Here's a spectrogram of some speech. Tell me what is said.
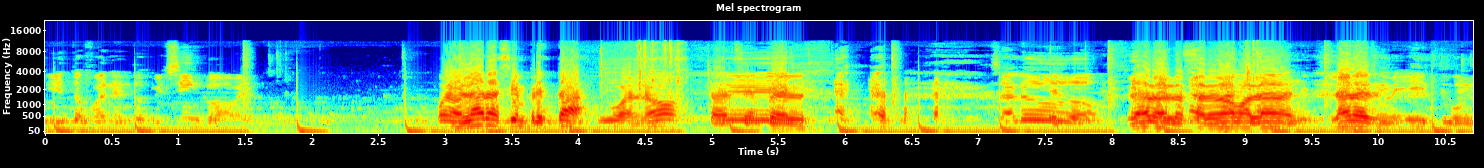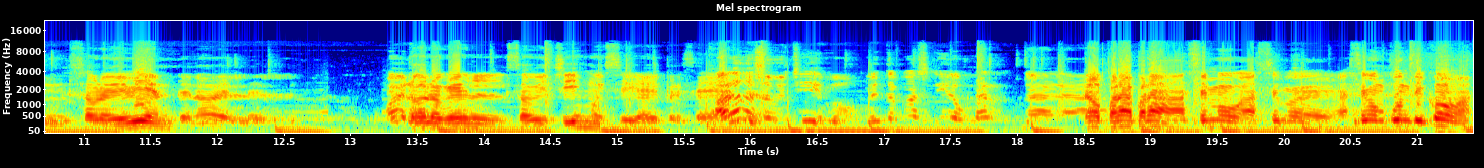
Y esto fue en el 2005 más o menos. Bueno, Lara siempre está, igual, ¿no? Está siempre el... Saludos. Lara, lo saludamos a Lara. Lara es un- sobreviviente, ¿no? Del, del- Bueno. todo lo que es el sovichismo y sigue ahí presente. Hablando de sobichismo, me tocó ir a buscar la... la- No, pará, pará, hacemos, hacemos, hacemos un punto y coma.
